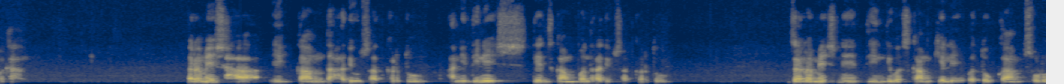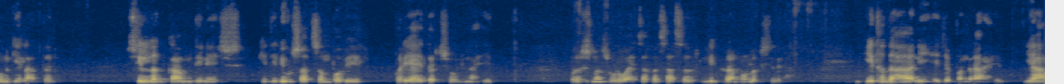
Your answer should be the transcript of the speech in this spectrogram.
बघा. रमेश हा एक काम दहा दिवसात करतो आणि दिनेश तेच काम पंधरा दिवसात करतो. जर रमेशने तीन दिवस काम केले व तो काम सोडून गेला तर? शिल्लक काम दिनेश किती दिवसात संपवेल? पर्याय दर्शवले नाहीत. प्रश्न सोडवायचा कसा सर? लेकरांनो लक्ष द्या. इथं दहा आणि हे जे पंधरा आहेत या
